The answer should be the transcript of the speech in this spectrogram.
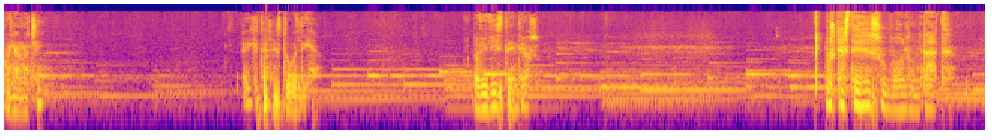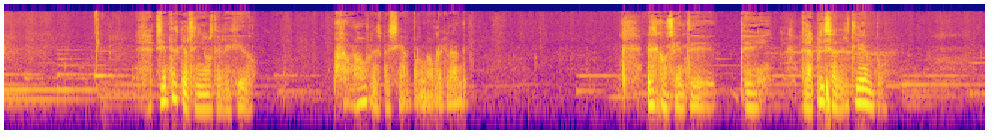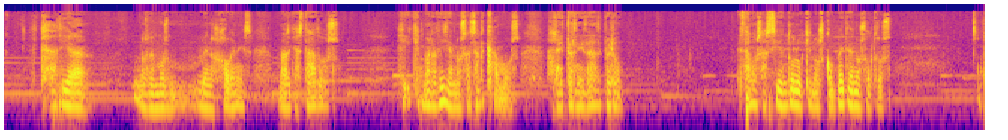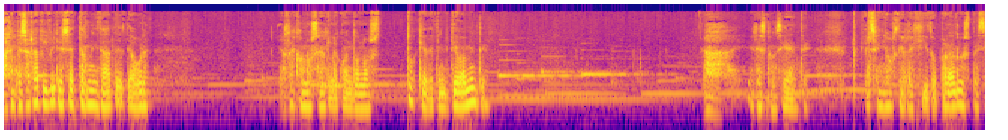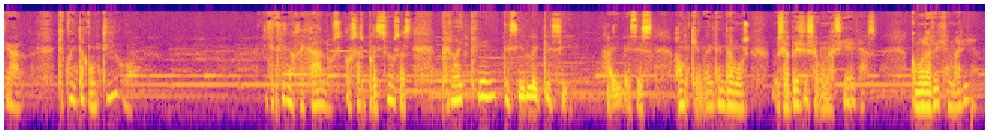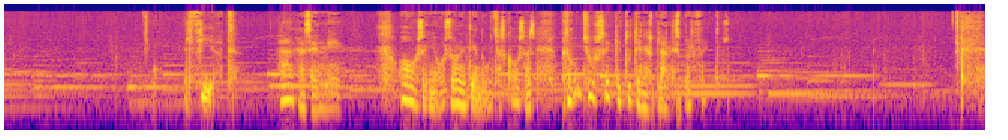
Buenas noches. ¿Qué tal estuvo el día? ¿Lo viviste en Dios? ¿Buscaste su voluntad? ¿Sientes que el Señor te ha elegido para una obra especial, para una obra grande? ¿Eres consciente de, de la prisa del tiempo? Cada día nos vemos menos jóvenes, más gastados. Y qué maravilla, nos acercamos a la eternidad, pero estamos haciendo lo que nos compete a nosotros para empezar a vivir esa eternidad desde ahora y reconocerla cuando nos toque definitivamente. Ay, eres consciente que el Señor te ha elegido para algo especial, que cuenta contigo que tiene regalos y cosas preciosas, pero hay que decirle que sí. Hay veces, aunque no entendamos, pues a veces a ciegas, como la Virgen María. El fiat, hágase en mí. Oh Señor, yo no entiendo muchas cosas, pero yo sé que tú tienes planes perfectos.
